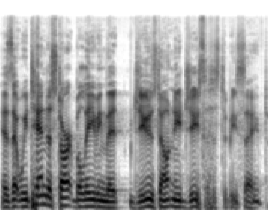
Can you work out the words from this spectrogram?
is that we tend to start believing that Jews don't need Jesus to be saved.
